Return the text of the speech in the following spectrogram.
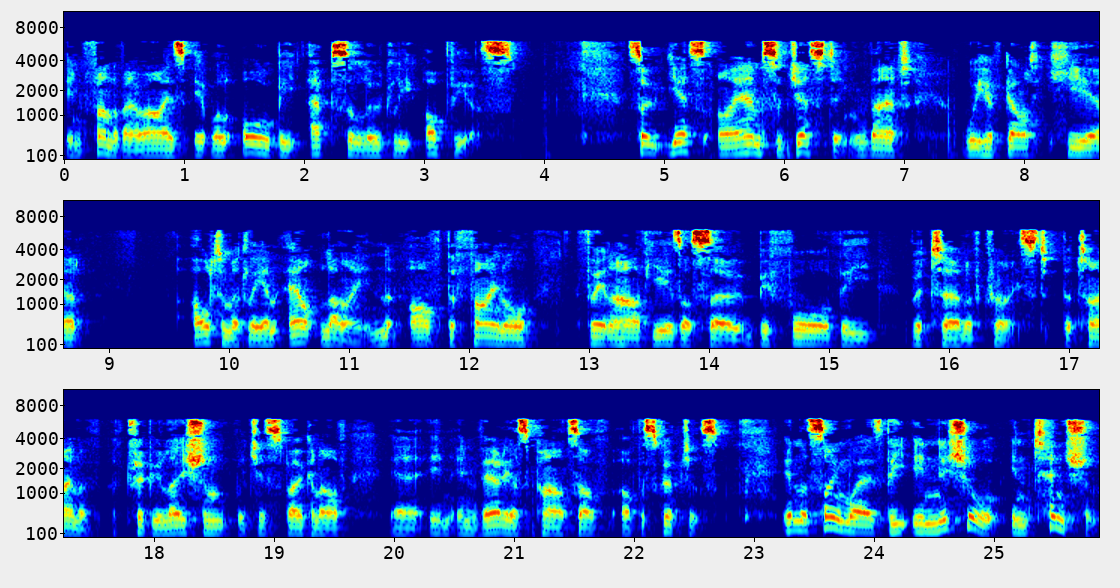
in front of our eyes. It will all be absolutely obvious. So, yes, I am suggesting that we have got here ultimately an outline of the final three and a half years or so before the return of Christ, the time of, of tribulation, which is spoken of uh, in, in various parts of, of the scriptures. In the same way as the initial intention,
